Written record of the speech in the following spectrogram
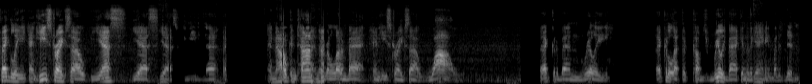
Phegley, and he strikes out. Yes, yes, yes. We needed that. And now Quintana, and they're going to let him bat, and he strikes out. Wow. That could have been really, that could have let the Cubs really back into the game, but it didn't.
